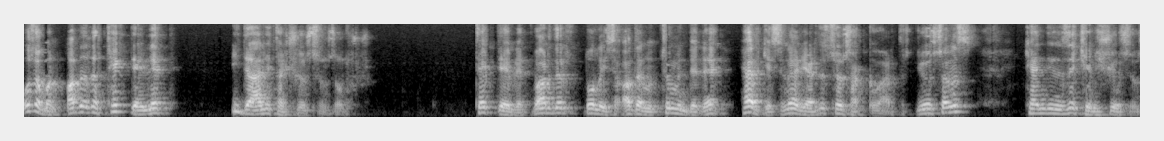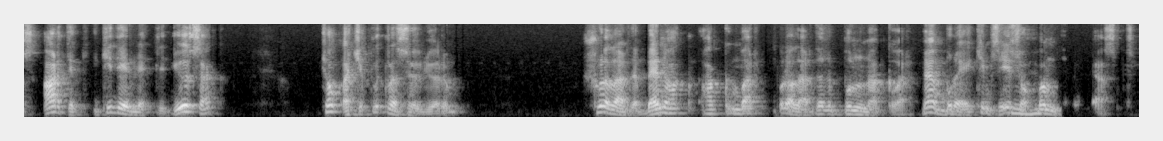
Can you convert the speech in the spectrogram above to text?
o zaman adada tek devlet ideali taşıyorsunuz olur. Tek devlet vardır. Dolayısıyla adanın tümünde de herkesin her yerde söz hakkı vardır diyorsanız kendinize çelişiyorsunuz. Artık iki devletli diyorsak çok açıklıkla söylüyorum. Şuralarda ben hak, hakkım var, buralarda da bunun hakkı var. Ben buraya kimseyi sokmam demek lazımdır.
